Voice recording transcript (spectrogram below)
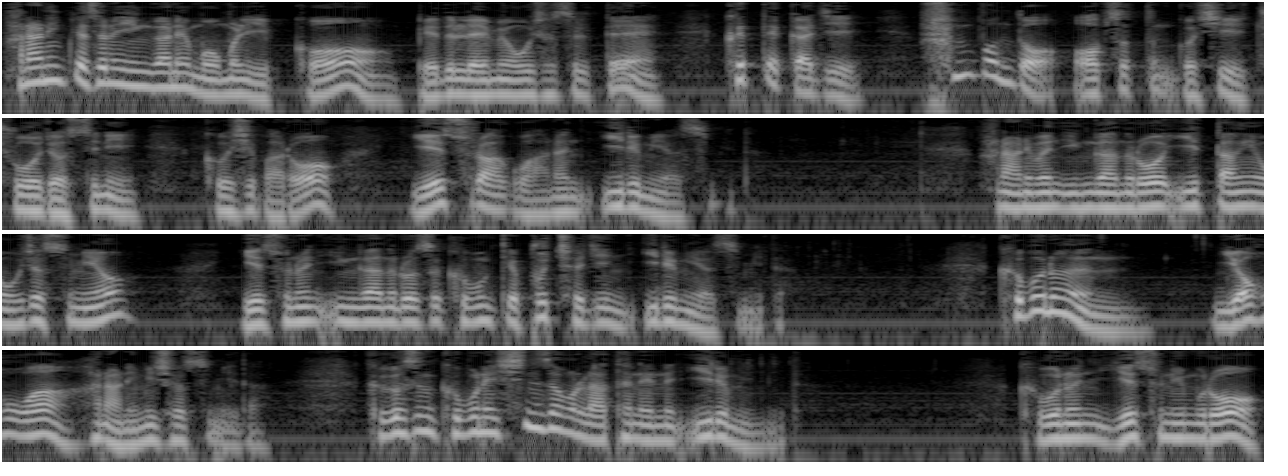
하나님께서는 인간의 몸을 입고 베들레헴에 오셨을 때 그때까지 한 번도 없었던 것이 주어졌으니 그것이 바로 예수라고 하는 이름이었습니다. 하나님은 인간으로 이 땅에 오셨으며 예수는 인간으로서 그분께 붙여진 이름이었습니다. 그분은 여호와 하나님이셨습니다. 그것은 그분의 신성을 나타내는 이름입니다. 그분은 예수님으로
